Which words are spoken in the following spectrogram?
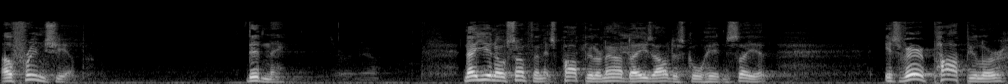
of friendship. Didn't they? Now, you know something that's popular nowadays, I'll just go ahead and say it. It's very popular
